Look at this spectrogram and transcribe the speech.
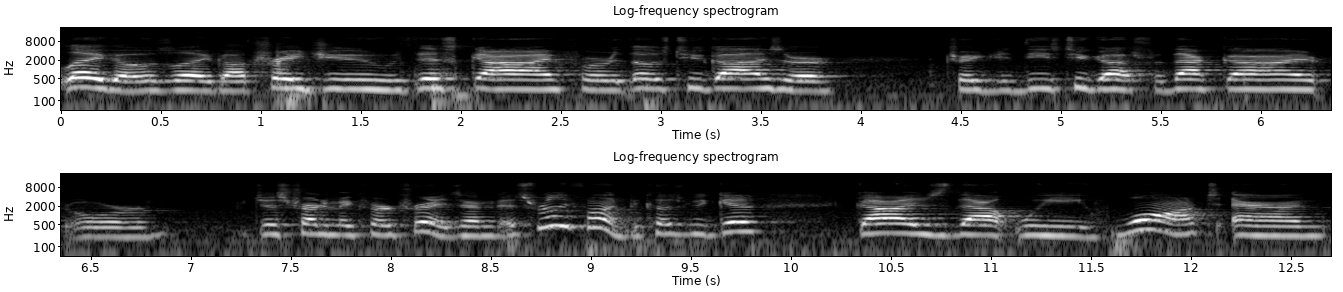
Legos. Like I'll trade you this guy for those two guys, or trade you these two guys for that guy, or just try to make fair trades. And it's really fun because we get guys that we want and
